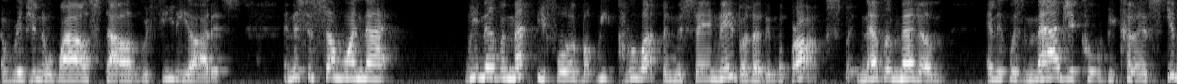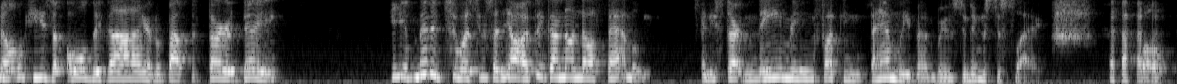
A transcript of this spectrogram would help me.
original wild style graffiti artist. And this is someone that we never met before, but we grew up in the same neighborhood in the Bronx, but never met him. And it was magical because, you know, he's an older guy, and about the third day, he admitted to us, he said, Yo, I think I know your family. And he started naming fucking family members, and it was just like, well,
